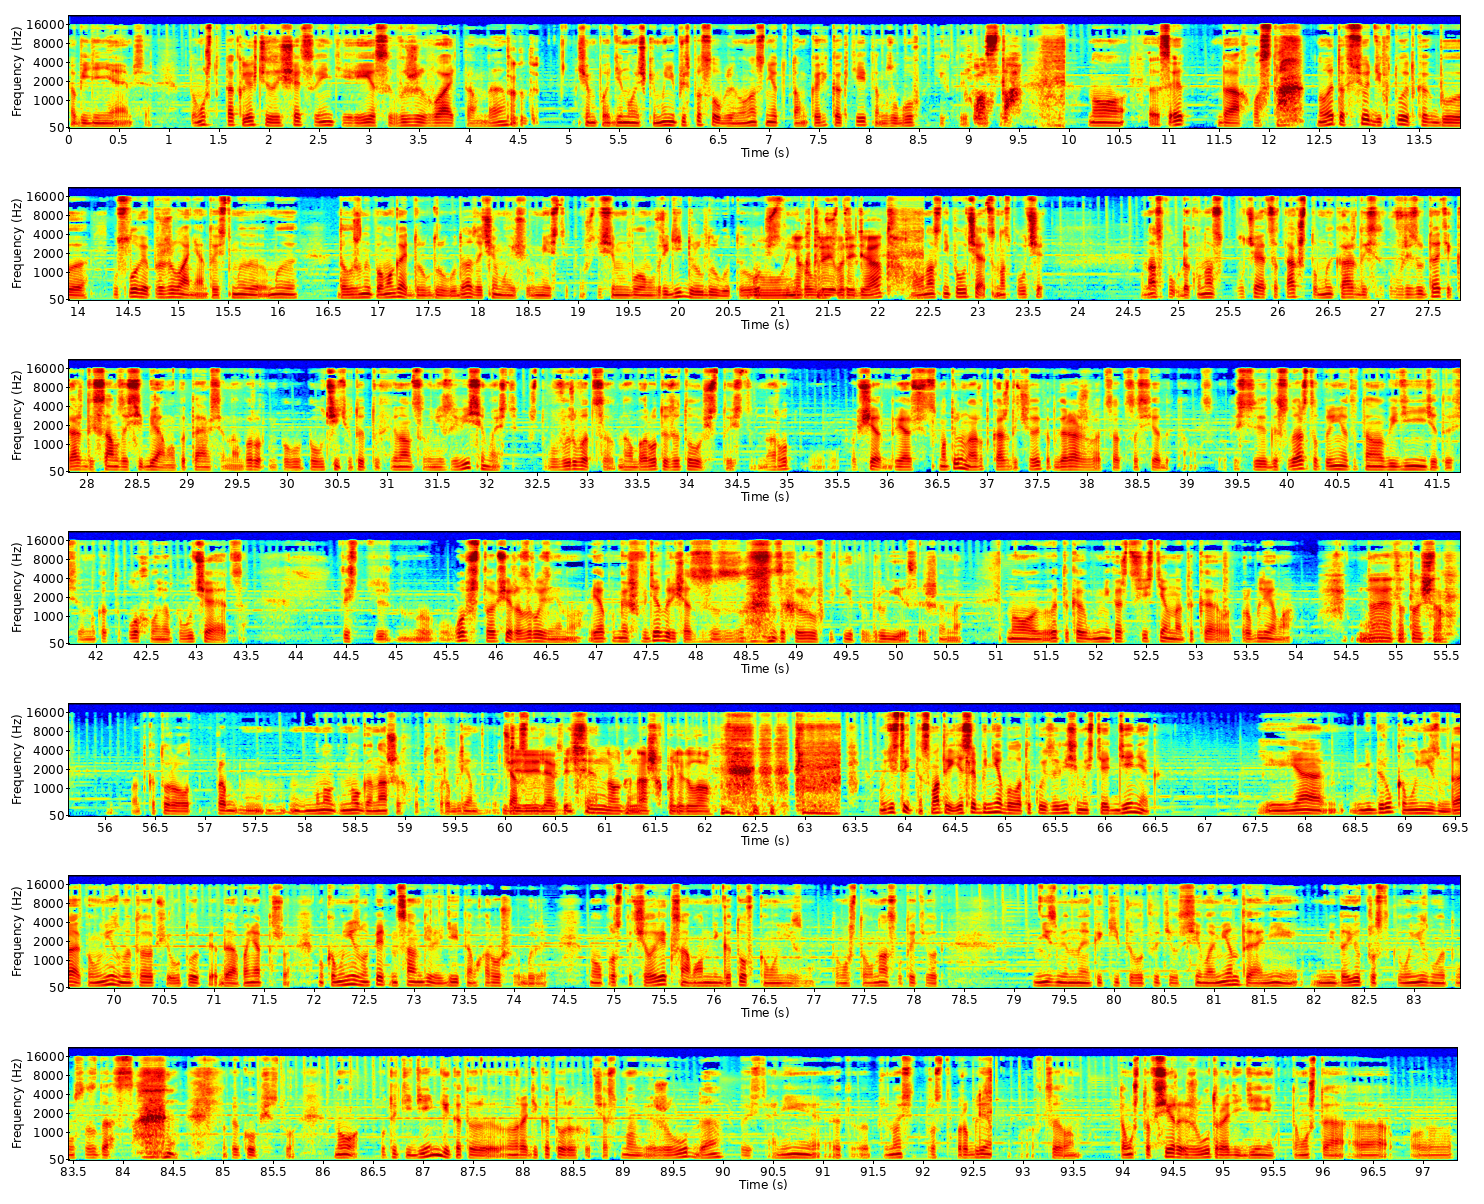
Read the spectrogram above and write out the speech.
объединяемся? Потому что так легче защищать свои интересы, выживать там, да? Тогда. Чем поодиночке. Мы не приспособлены. У нас нету там когтей, там зубов каких-то. Хвоста. Но да, хвоста. Но это все диктует как бы условия проживания. То есть мы, мы должны помогать друг другу, да? Зачем мы еще вместе? Потому что если мы будем вредить друг другу, то ну, общество некоторые не вредят. Но у нас не получается. У нас получается у нас, так у нас получается так, что мы каждый в результате каждый сам за себя. Мы пытаемся наоборот получить вот эту финансовую независимость, чтобы вырваться наоборот из этого общества. То есть народ вообще, я смотрю, народ каждый человек отгораживается от соседа. Там, то есть государство принято там объединить это все, но как-то плохо у него получается. То есть э, общество вообще разрознено. Я, конечно, в дебри сейчас захожу в какие-то другие совершенно. Но это, как бы, мне кажется, системная такая вот проблема. Да, это точно. От которого много, много наших вот проблем. Делили апельсин, много наших полегло. Ну действительно, смотри, если бы не было такой зависимости от денег, я не беру коммунизм, да, коммунизм это вообще утопия, да, понятно, что, ну коммунизм опять на самом деле идеи там хорошие были, но просто человек сам, он не готов к коммунизму, потому что у нас вот эти вот низменные какие-то вот эти вот все моменты, они не дают просто коммунизму этому создаться, как обществу. Но вот эти деньги, которые, ради которых вот сейчас многие живут, да, то есть они это приносят просто проблем в целом. Потому что все живут ради денег, потому что э, э,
